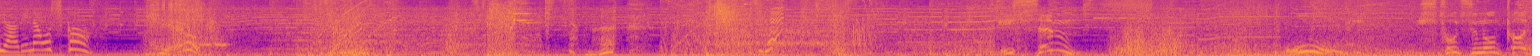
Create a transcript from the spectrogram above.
やり直しか。一戦。おお一つの太刀。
